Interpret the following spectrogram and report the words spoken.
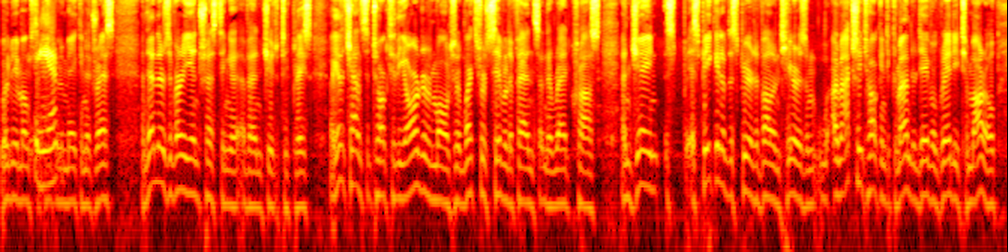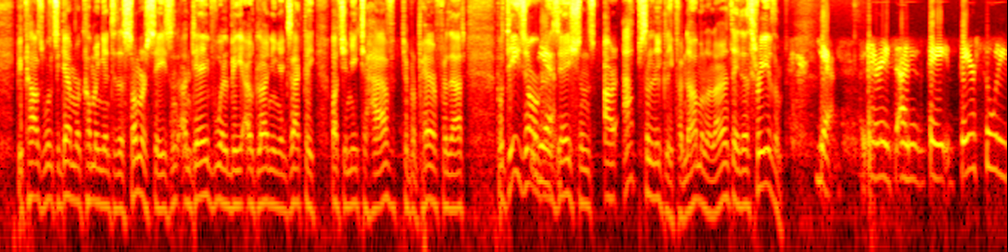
will be amongst the Yeah. people who make an address. And then there's a very interesting uh, event due to take place. I get a chance to talk to the Order of Malta, Wexford Civil Defence, and the Red Cross. And Jane, sp- speaking of the spirit of volunteerism, I'm actually talking to Commander Dave O'Grady tomorrow because once again we're coming into the summer season, and Dave will be outlining exactly what you need to have to prepare for that. But these organisations are absolutely phenomenal, aren't they? The three of them. Yeah, there is, and they they're solely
